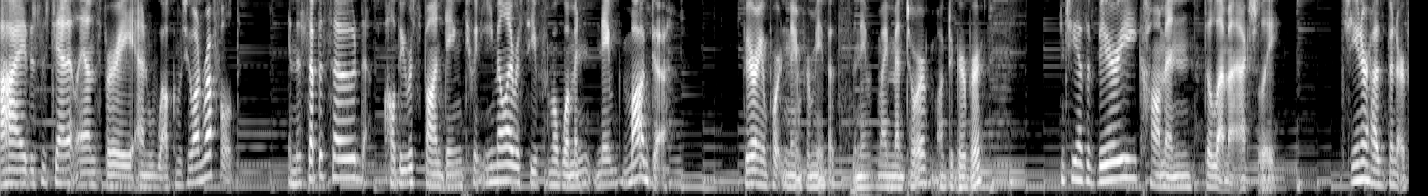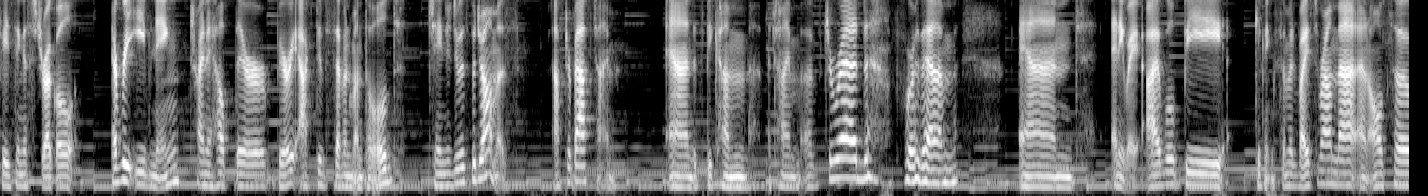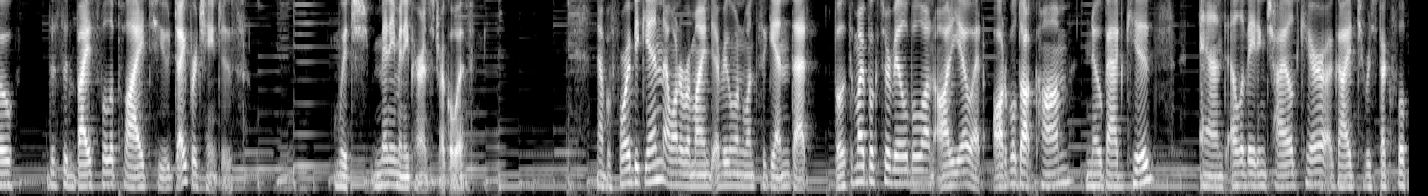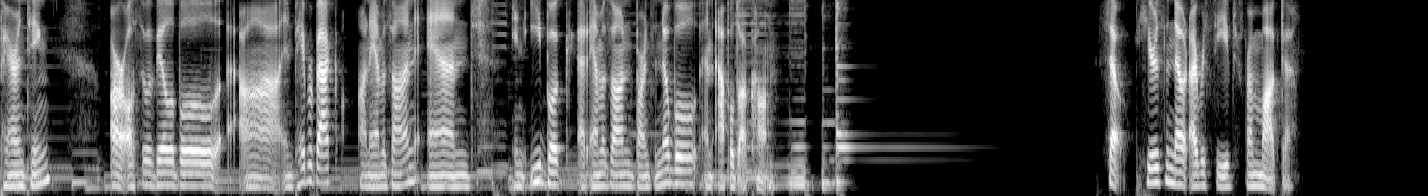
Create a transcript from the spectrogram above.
Hi, this is Janet Lansbury, and welcome to Unruffled. In this episode, I'll be responding to an email I received from a woman named Magda. Very important name for me. That's the name of my mentor, Magda Gerber. And she has a very common dilemma, actually. She and her husband are facing a struggle every evening trying to help their very active seven month old change into his pajamas after bath time. And it's become a time of dread for them. And anyway, I will be giving some advice around that. And also, this advice will apply to diaper changes, which many, many parents struggle with. Now, before I begin, I want to remind everyone once again that both of my books are available on audio at audible.com No Bad Kids and Elevating Childcare A Guide to Respectful Parenting are also available uh, in paperback on Amazon and in ebook at Amazon, Barnes & Noble, and apple.com. So, here's the note I received from Magda.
